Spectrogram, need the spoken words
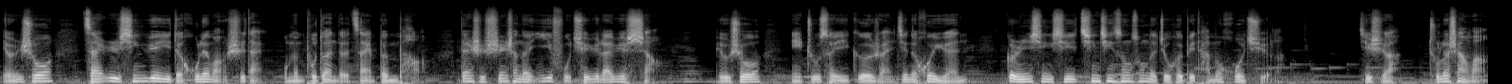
有人说，在日新月异的互联网时代，我们不断的在奔跑，但是身上的衣服却越来越少。比如说，你注册一个软件的会员，个人信息轻轻松松的就会被他们获取了。其实啊，除了上网，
